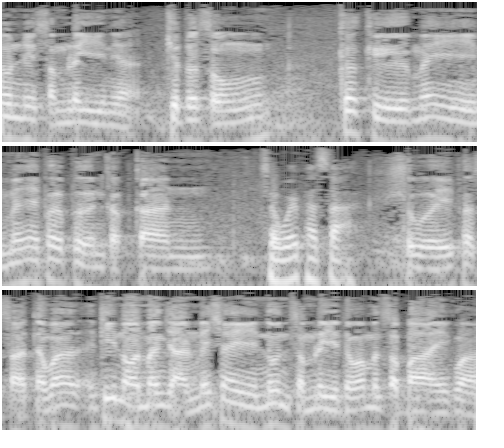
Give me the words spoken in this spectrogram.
นุ่นในสำลีเนี่ย จุดประสงค์ก็คือไม่ไม่ให้เพลิดเพลินกับการสวยภาษาสวยภาษา แต่ว่าที่นอนบางอย่างไม่ใช่นุ่นสำลีแต่ว่ามันสบายกว่า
